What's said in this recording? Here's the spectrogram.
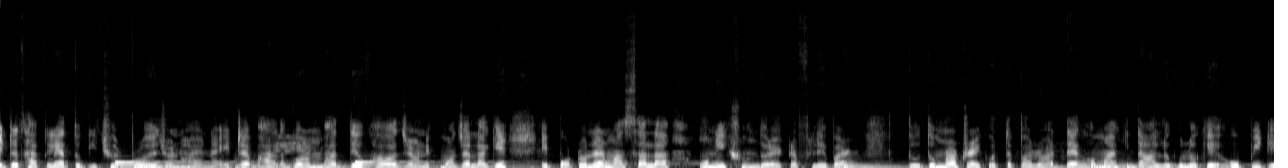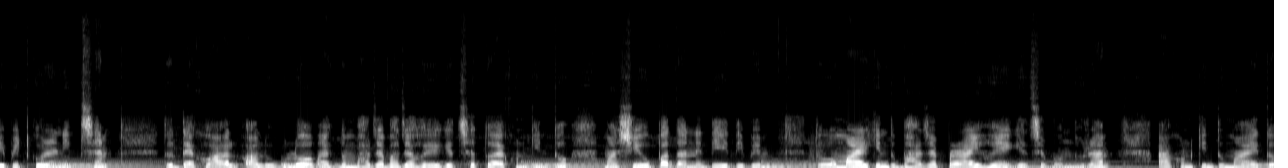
এটা থাকলে এত কিছুর প্রয়োজন হয় না। এটা ভাত গরম ভাত দিয়েও খাওয়া যায়, অনেক মজা লাগে। এই পটলের মশালা অনেক সুন্দর একটা ফ্লেভার তো তোমরাও ট্রাই করতে পারো। আর দেখো, মা কিন্তু আলুগুলোকে ওপিট এপিট করে নিচ্ছে। তো দেখো, আলু, আলুগুলো একদম ভাজা ভাজা হয়ে গেছে। তো এখন কিন্তু মা সেই উপাদানে দিয়ে দিবে। তো মায়ের কিন্তু ভাজা প্রায় হয়ে গেছে, বন্ধুরা। এখন কিন্তু মায়ে তো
